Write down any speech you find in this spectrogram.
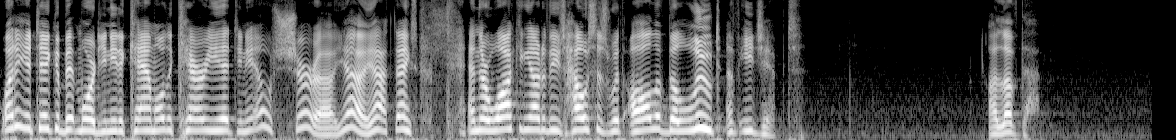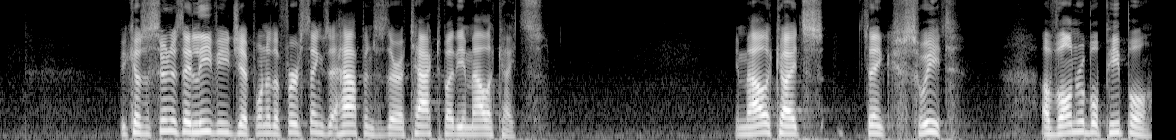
Why don't you take a bit more? Do you need a camel to carry it? Do you need, oh, sure. Uh, yeah, yeah, thanks. And they're walking out of these houses with all of the loot of Egypt. I love that. Because as soon as they leave Egypt, one of the first things that happens is they're attacked by the Amalekites. Amalekites think, sweet, a vulnerable people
